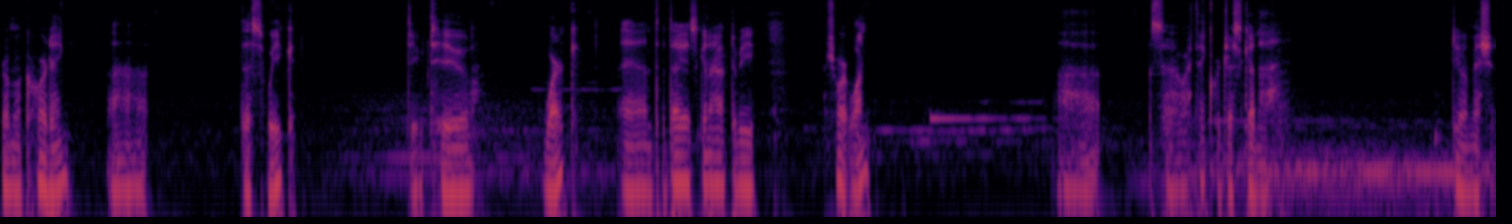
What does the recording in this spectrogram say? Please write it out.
from recording uh, this week due to work, and today is going to have to be a short one. Uh, so I think we're just gonna do a mission.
